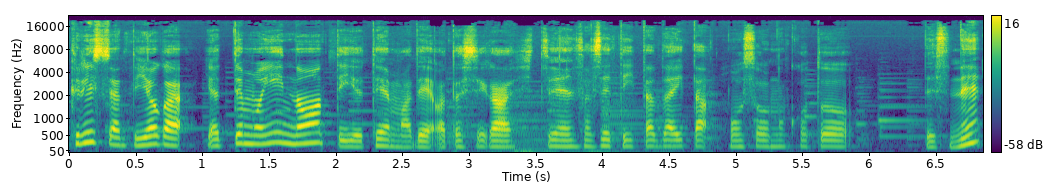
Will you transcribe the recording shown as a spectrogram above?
クリスチャンってヨガやってもいいのっていうテーマで私が出演させていただいた放送のことですね。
